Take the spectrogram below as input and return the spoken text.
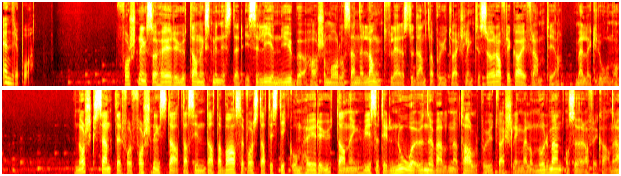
endre på. Forsknings- og høyere utdanningsminister Iselin Nybø har som mål å sende langt flere studenter på utveksling til Sør-Afrika i fremtida, melder Krono. Norsk senter for forskningsdata sin database for statistikk om høyere utdanning viser til noe underveldende tall på utveksling mellom nordmenn og sørafrikanere.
